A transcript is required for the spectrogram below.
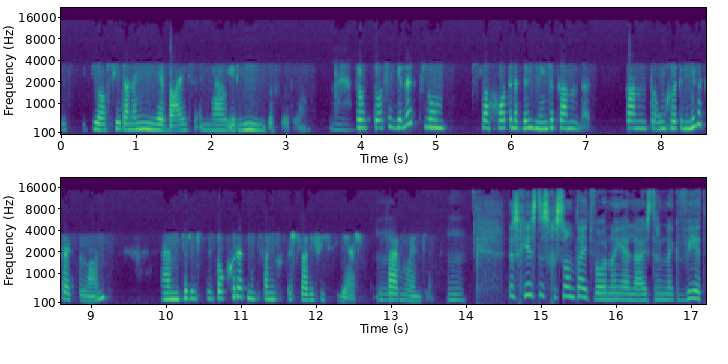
dit die osie dan nie meer wys in jou urine byvoorbeeld. Mm. So dit is 'n hele klomp slaggate en ek dink mense kan kan per ongeluk in die moeilikheid beland Ehm um, so dis dis dalk goed dat mens van die geklarifiseer, so ver moontlik. Mm. Dis geestesgesondheid waarna jy luister en ek weet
